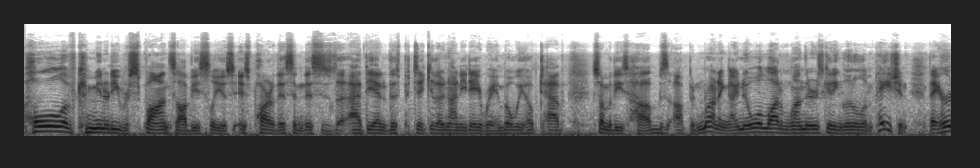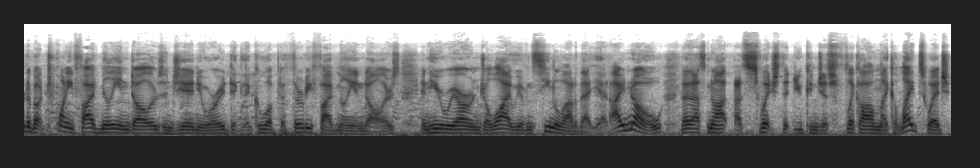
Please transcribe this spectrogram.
whole of community response obviously is, is part of this, and this is the, at the end of this particular 90-day rainbow. We hope to have some of these hubs up and running. I know a lot of Londoners getting a little impatient. They heard about 25 million dollars in January to go up to 35 million dollars, and here we are in July. We haven't seen a lot of that yet. I know that that's not a switch that you can just flick on like a light switch,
